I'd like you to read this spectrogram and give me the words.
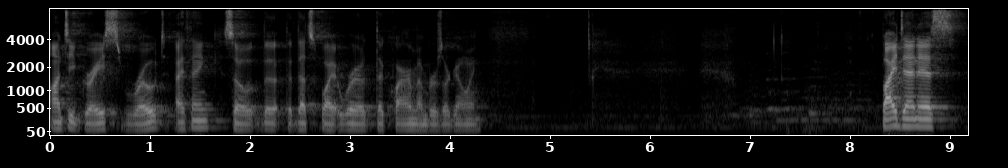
Auntie Grace wrote, I think. So the, that's why, where the choir members are going. Bye, Dennis.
